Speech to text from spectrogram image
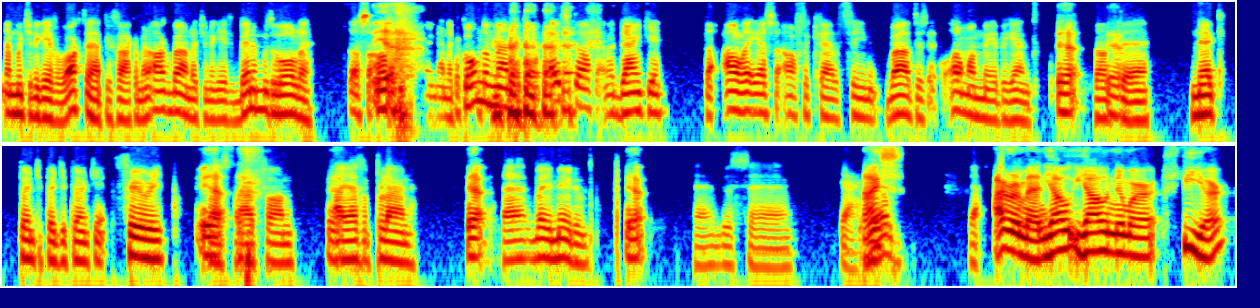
Dan moet je nog even wachten, heb je vaker met een achtbaan, dat je nog even binnen moet rollen. Dat is de Ja. aftiteling. En dan komt moment dat je uitstapt en dan denk je, de allereerste aftercredit scene, waar het dus allemaal mee begint. Ja. Dat eh, Nick, puntje, puntje, puntje, Fury, daar Ja. staat van, Ja. I have a plan. Ja. Eh, wil je meedoen? Ja. Eh, dus, ja, Nice. Ja. Iron Man, jouw, jouw nummer vier.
